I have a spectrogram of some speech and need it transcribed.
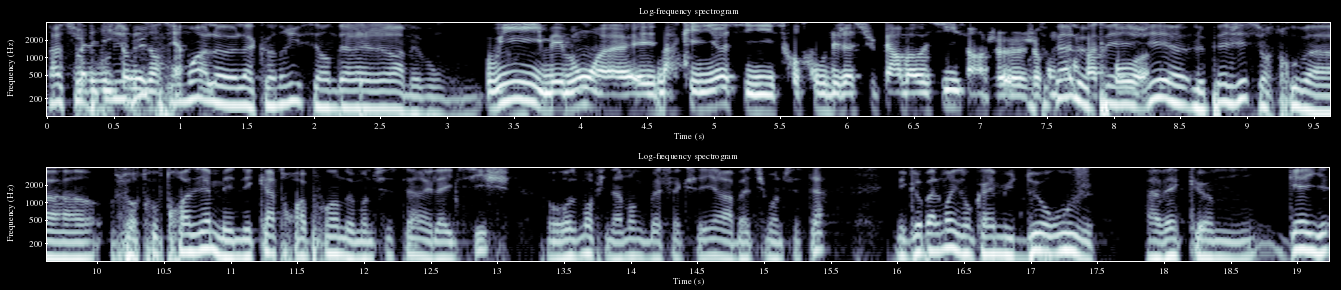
ah, sur le premier malédiction but, des pour anciens. moi le- la connerie c'est Ander Herrera mais bon. oui, mais bon, euh, et Marquinhos, il se retrouve déjà super bas aussi. Enfin, je, je en tout comprends cas, le pas trop. PSG, euh, le PSG se retrouve à se retrouve troisième, mais n'est qu'à 3 points de Manchester et Leipzig. Heureusement finalement que Bachak Shehir a battu Manchester. Mais globalement, ils ont quand même eu deux rouges avec euh, Gay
